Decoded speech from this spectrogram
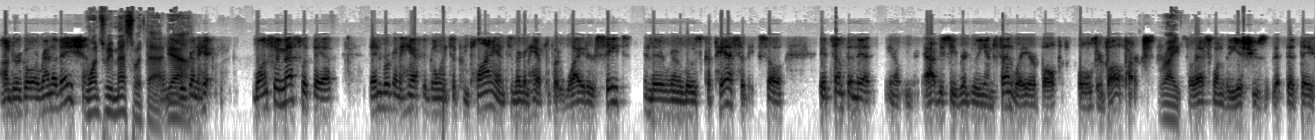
undergo a renovation. Once we mess with that, yeah. We're to hit, once we mess with that, then we're going to have to go into compliance and they're going to have to put wider seats and they're going to lose capacity. So it's something that, you know, obviously Wrigley and Fenway are both older ballparks. Right. So that's one of the issues that, that they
